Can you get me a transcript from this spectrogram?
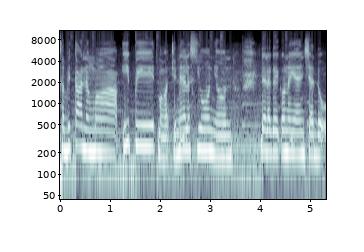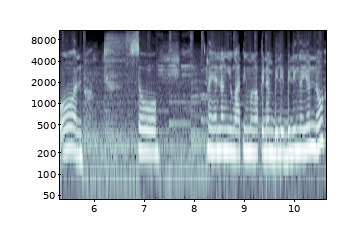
sabitan ng mga ipit, mga chinelas yun, yun. Ilalagay ko na yan siya doon. So, ayan lang yung ating mga pinambili-bili ngayon, no?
